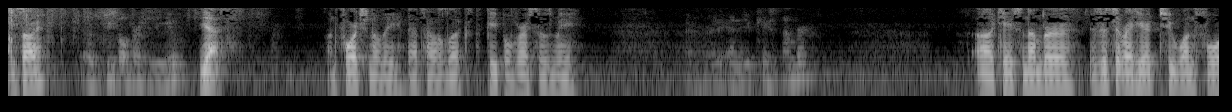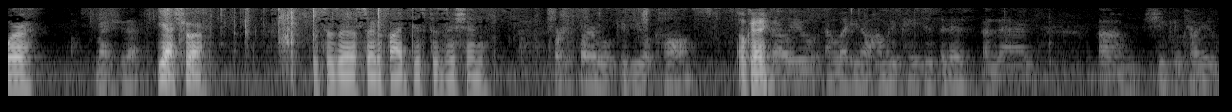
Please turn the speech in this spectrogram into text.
I'm sorry? It was people versus you? Yes. Unfortunately, that's how it looks. The people versus me. Alrighty. And your case number? Uh, case number, is this it right here? 214. May I see that? Yeah, sure. This is a certified disposition. Court reporter will give you a call. Okay. Email you and let you know how many pages it is, and then um, she can tell you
